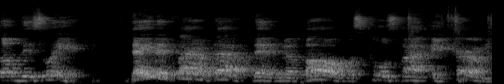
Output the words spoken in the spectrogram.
of this land. David found out that Nabal was close by in Carmel,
